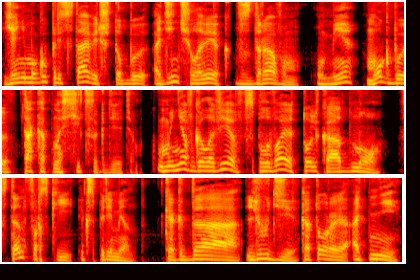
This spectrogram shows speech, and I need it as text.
Я не могу представить, чтобы один человек в здравом уме мог бы так относиться к детям. У меня в голове всплывает только одно – Стэнфордский эксперимент. Когда люди, которые одни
